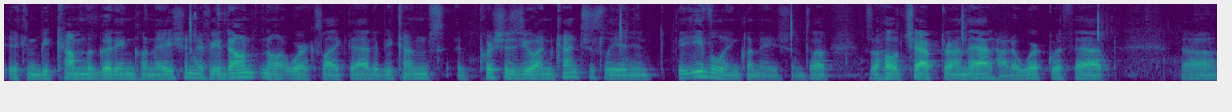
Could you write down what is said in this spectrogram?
it can become the good inclination. If you don't know it works like that, it becomes it pushes you unconsciously into the evil inclination. So there's a whole chapter on that, how to work with that. Uh,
